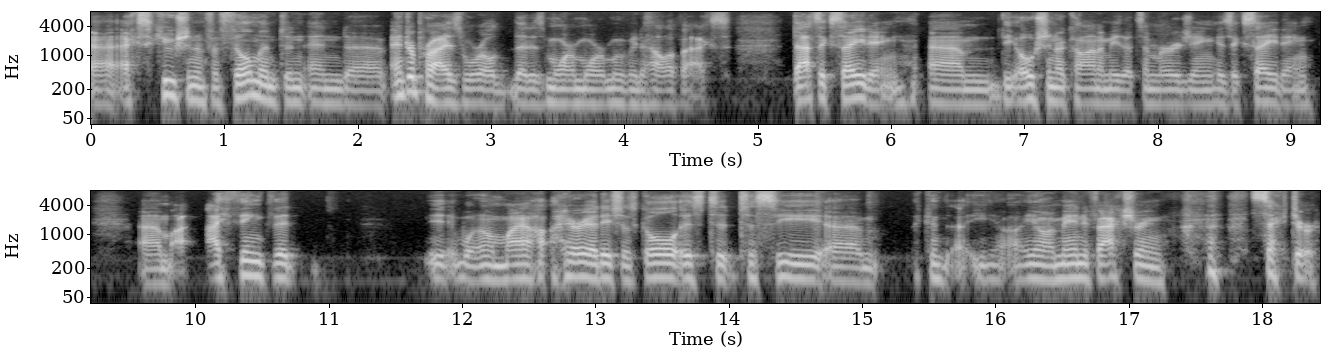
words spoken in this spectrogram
uh, execution and fulfillment and, and uh, enterprise world that is more and more moving to Halifax. That's exciting. Um, the ocean economy that's emerging is exciting. Um, I, I, think that my hairy audacious goal is to to see um, uh, you know a manufacturing sector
